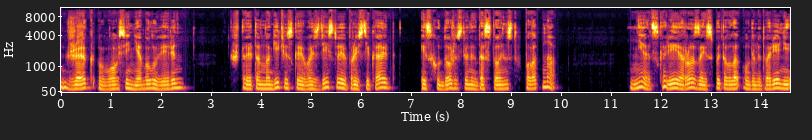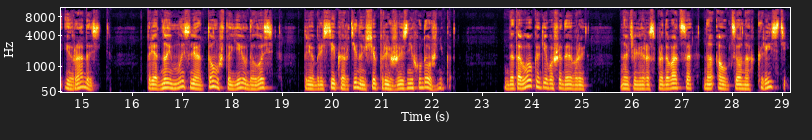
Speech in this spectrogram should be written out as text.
Джек вовсе не был уверен, что это магическое воздействие проистекает из художественных достоинств полотна. Нет, скорее Роза испытывала удовлетворение и радость при одной мысли о том, что ей удалось приобрести картину еще при жизни художника до того, как его шедевры начали распродаваться на аукционах Кристи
